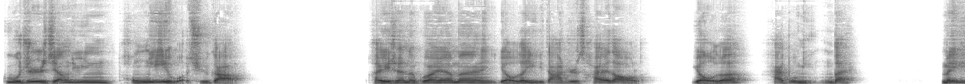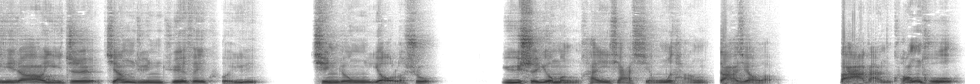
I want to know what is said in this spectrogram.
故知将军同意我去干了。陪审的官员们有的已大致猜到了，有的还不明白。梅启照已知将军绝非魁玉，心中有了数，于是又猛拍一下醒悟堂，大叫道：“大胆狂徒！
